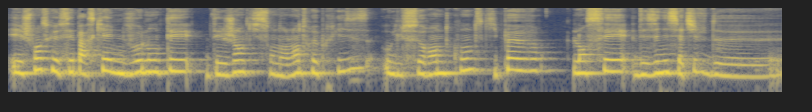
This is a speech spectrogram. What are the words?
Et je pense que c'est parce qu'il y a une volonté des gens qui sont dans l'entreprise où ils se rendent compte qu'ils peuvent lancer des initiatives de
